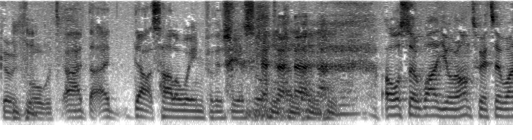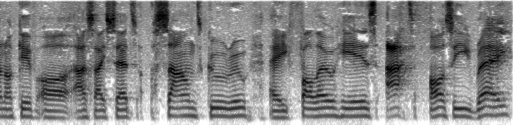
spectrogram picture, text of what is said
going forward. I, I, that's Halloween for this year. So Also, while you're on Twitter, why not give our, as I said, sound guru a follow? He is at Aussie Ray.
